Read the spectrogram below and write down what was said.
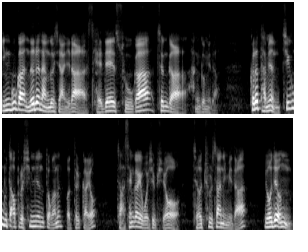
인구가 늘어난 것이 아니라 세대 수가 증가한 겁니다. 그렇다면 지금부터 앞으로 10년 동안은 어떨까요? 자 생각해 보십시오. 저출산입니다. 요즘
